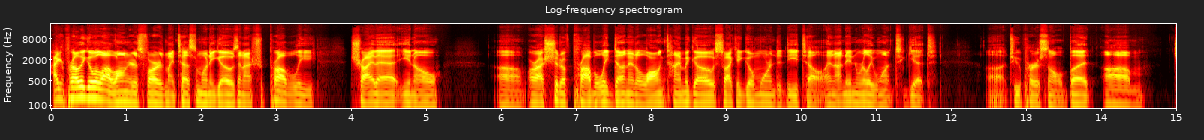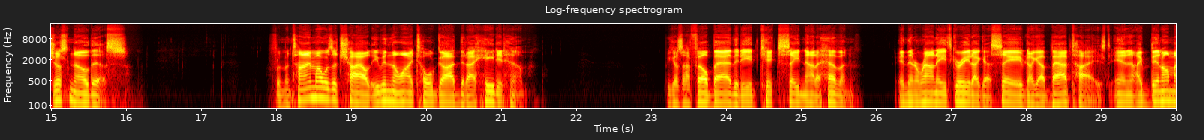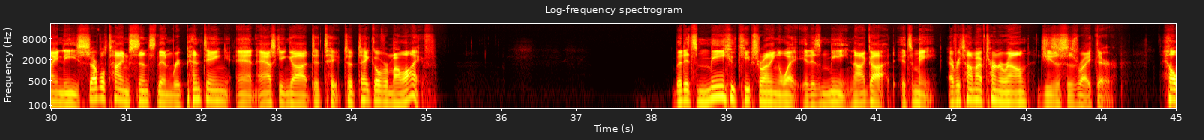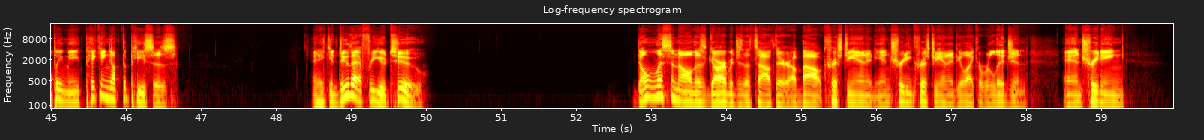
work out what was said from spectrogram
I could probably go a lot longer as far as my testimony goes, and I should probably try that, you know, um, or I should have probably done it a long time ago so I could go more into detail. And I didn't really want to get uh, too personal, but um, just know this. From the time I was a child, even though I told God that I hated him because I felt bad that he had kicked Satan out of heaven. And then around eighth grade, I got saved. I got baptized. And I've been on my knees several times since then, repenting and asking God to, t- to take over my life. But it's me who keeps running away. It is me, not God. It's me. Every time I've turned around, Jesus is right there, helping me, picking up the pieces. And He can do that for you too. Don't listen to all this garbage that's out there about Christianity and treating Christianity like a religion and treating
